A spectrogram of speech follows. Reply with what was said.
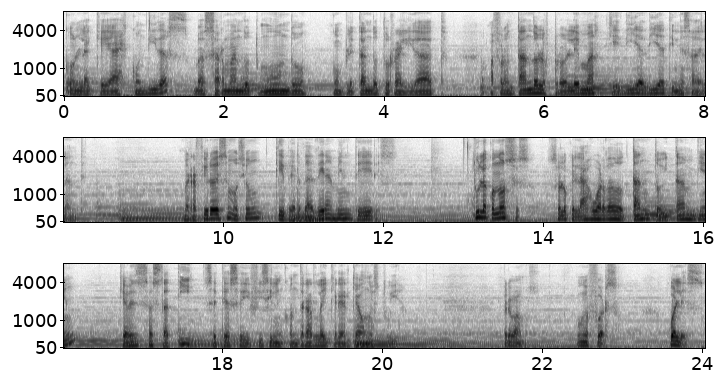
con la que a escondidas vas armando tu mundo, completando tu realidad, afrontando los problemas que día a día tienes adelante. Me refiero a esa emoción que verdaderamente eres. Tú la conoces, solo que la has guardado tanto y tan bien que a veces hasta a ti se te hace difícil encontrarla y creer que aún es tuya. Pero vamos, un esfuerzo. ¿Cuál es?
